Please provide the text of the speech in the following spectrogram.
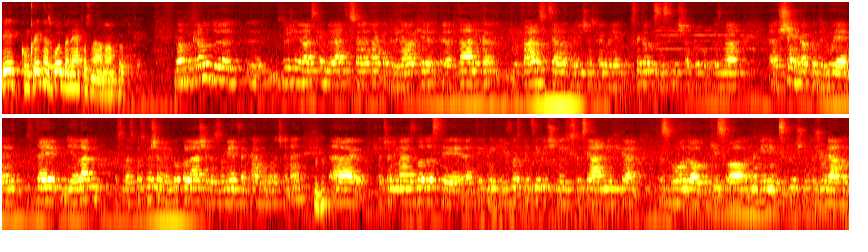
Te konkretne zgodbe ne poznam, ampak. Okay. No, ampak ravno Združeni Arabski Emirati so ena taka država, kjer eh, ta neka lokalna socialna pravičnost, kako bi rekel, vse kako sem slišal, kako poznam, še nekako deluje. Ne? Zdaj mi je lahko, ko sem vas poslušal, nekako lažje razumeti, zakaj mogoče. Ne? Uh -huh. uh, pač oni imajo zelo dosti teh nekih zelo specifičnih socialnih zvodov, ki so namenjeni izključno državljanom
